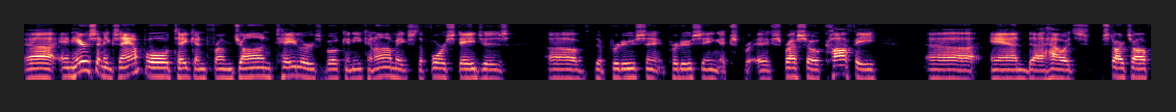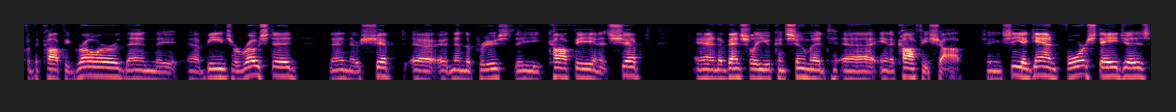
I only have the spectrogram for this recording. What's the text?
Uh, and here's an example taken from John Taylor's book in economics, the four stages of the producing producing espresso coffee, uh, and how it starts off with the coffee grower, then the beans are roasted, then they're shipped, uh, and then they produce the coffee and it's shipped, and eventually you consume it uh, in a coffee shop. So you can see again four stages,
